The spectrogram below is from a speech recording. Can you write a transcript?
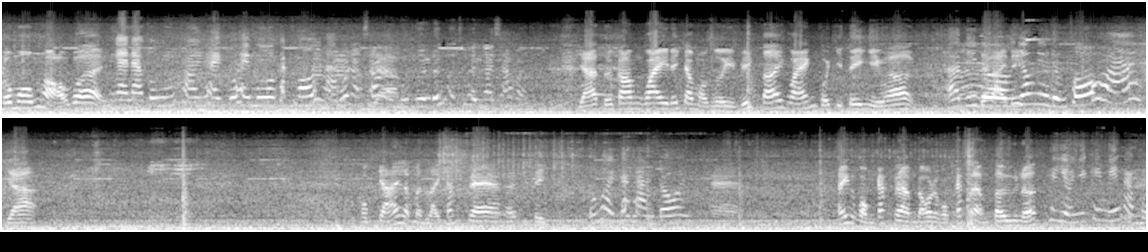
cô mua ủng hộ cô ơi. Ngày nào cô cũng thôi hay cô hay mua khách mối mà. Ủa làm sao Dạ. là mọi người đứng ở hình là sao mà? Dạ tụi con quay để cho mọi người biết tới quán của chị tiên nhiều hơn. À, đi đường đi. giống như đường phố á. Dạ. Một trái là mình lại cắt ra hả chị tiên? Đúng rồi cách làm đôi. À. Thấy còn cắt ra làm đôi rồi còn cắt ra làm tư nữa. Ví dụ như cái miếng nào bự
